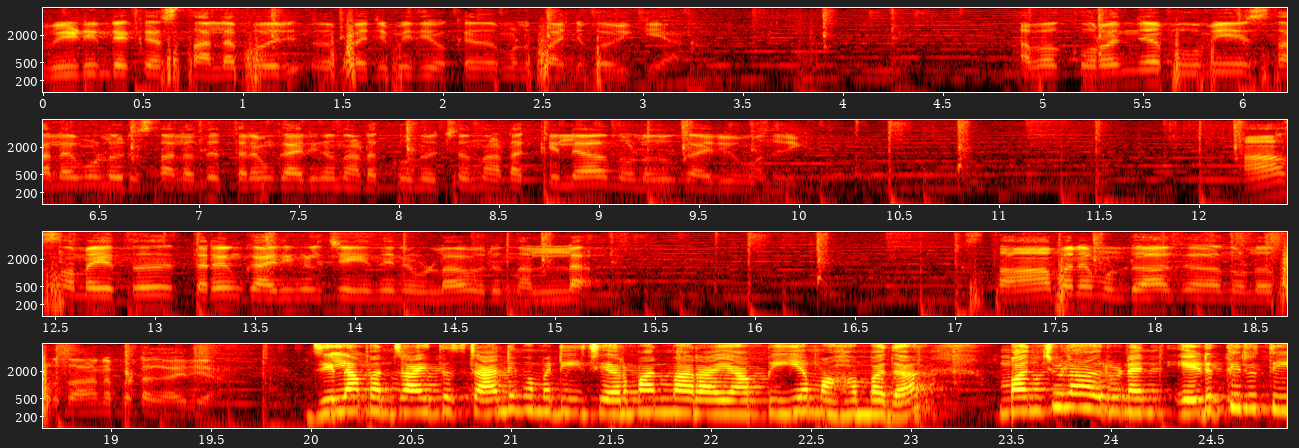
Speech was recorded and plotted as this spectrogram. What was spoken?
വീടിന്റെയൊക്കെ സ്ഥല പരി- പരിമിതിയൊക്കെ നമ്മളിപ്പോൾ അനുഭവിക്കുകയാണ്. അപ്പോൾ കുറഞ്ഞ ഭൂമി സ്ഥലമുള്ള ഒരു സ്ഥലത്ത് ഇത്തരം കാര്യങ്ങൾ നടക്കുമെന്ന് വെച്ചാൽ നടക്കില്ല എന്നുള്ളത് കാര്യവും വന്നിരിക്കും ആ സമയത്ത് ഇത്തരം കാര്യങ്ങൾ ചെയ്യുന്നതിനുള്ള ഒരു നല്ല സ്ഥാപനമുണ്ടാക്കുക എന്നുള്ളത് പ്രധാനപ്പെട്ട കാര്യമാണ്. ജില്ലാ പഞ്ചായത്ത് സ്റ്റാൻഡിംഗ് കമ്മിറ്റി ചെയർമാൻമാരായ പി എം അഹമ്മദ് മഞ്ജുള അരുണൻ എടത്തിരുത്തി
